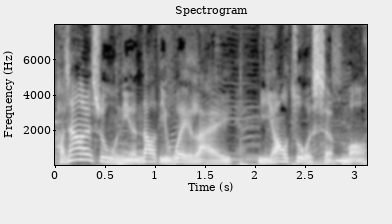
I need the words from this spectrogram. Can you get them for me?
好像二十五年到底未来你要做什么？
